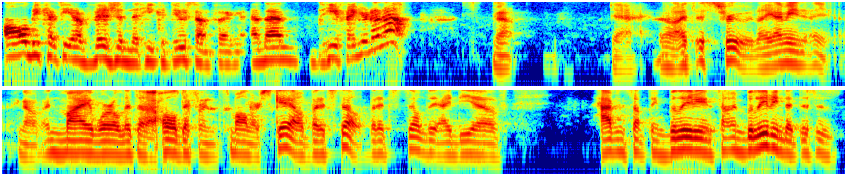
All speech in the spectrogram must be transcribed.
all because he had a vision that he could do something and then he figured it out Yeah. Yeah. No, it's, it's true. Like, I mean, you know, in my world, it's a whole different, smaller scale, but it's still, but it's still the idea of having something, believing in something, believing that this is,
